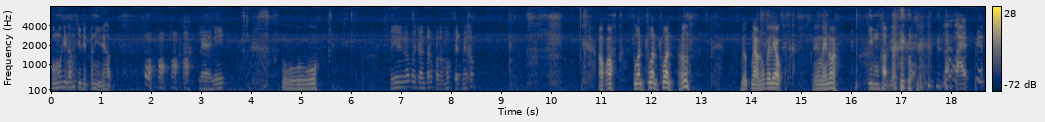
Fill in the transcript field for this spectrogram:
ผมบ่คิดว่ามันจะผิดปานนีเด้ครับแหล่นี้โอ้เป็นยังไงครับอาจารย์ตาปนมอกเผ็ดไหมครับ เอาเอาส่วนส่วนส่วนเอ้า เลือกน้ำลงไปแล้วยังไงเนาะอิ่มครับอย่างนี้หลากหลายเพชร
